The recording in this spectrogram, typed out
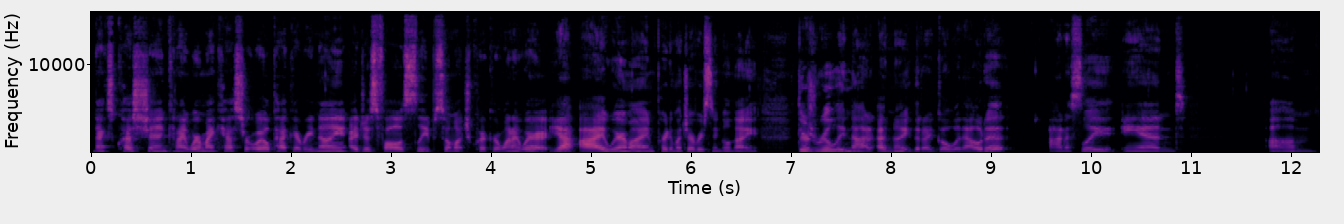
Next question Can I wear my castor oil pack every night? I just fall asleep so much quicker when I wear it. Yeah, I wear mine pretty much every single night. There's really not a night that I go without it honestly. And um,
